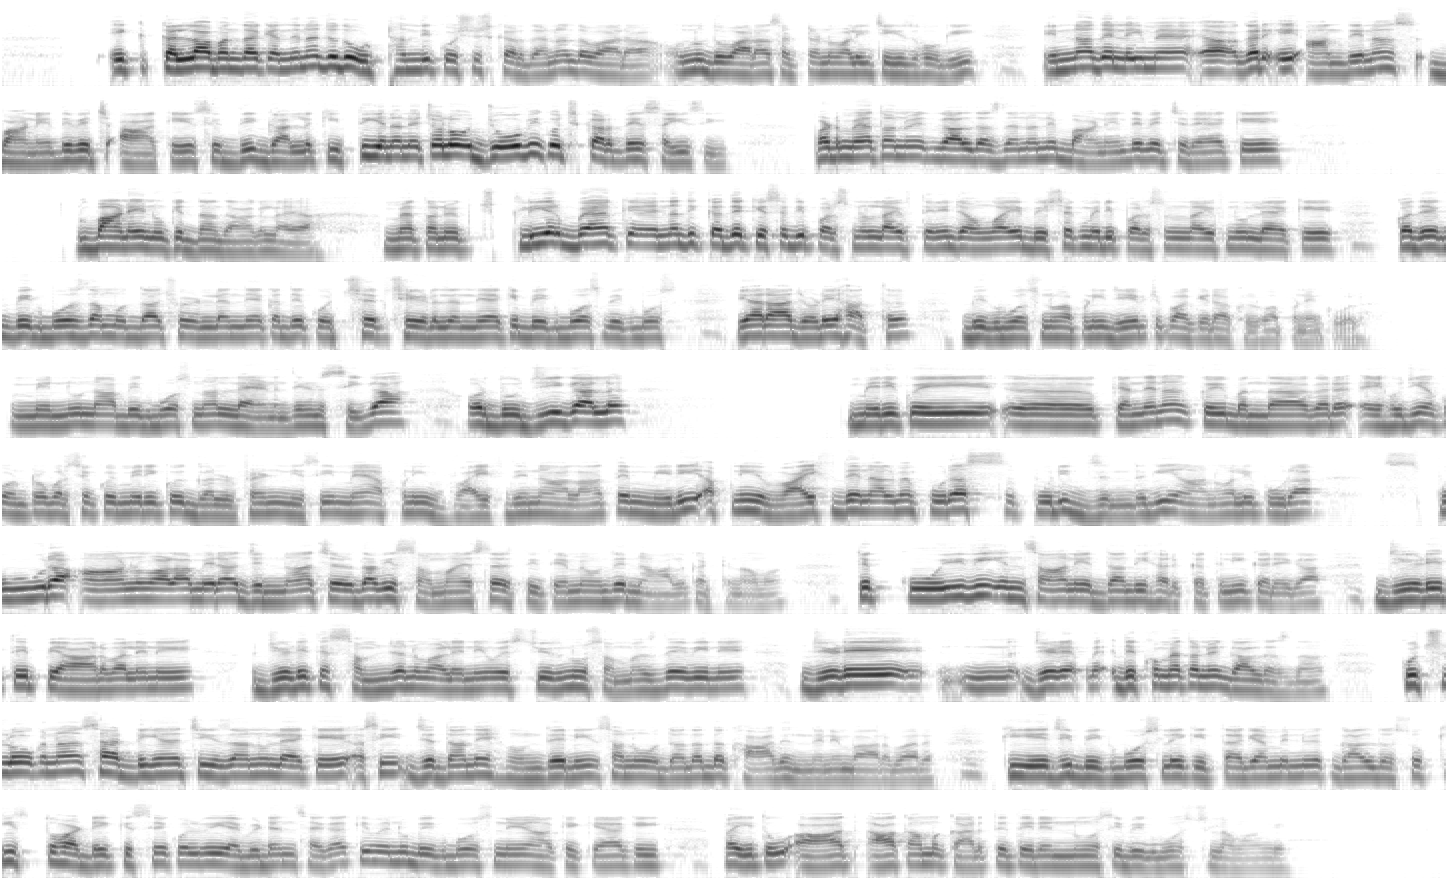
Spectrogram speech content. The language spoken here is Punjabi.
ਇੱਕ ਕੱਲਾ ਬੰਦਾ ਕਹਿੰਦੇ ਨਾ ਜਦੋਂ ਉੱਠਣ ਦੀ ਕੋਸ਼ਿਸ਼ ਕਰਦਾ ਨਾ ਦੁਬਾਰਾ, ਉਹਨੂੰ ਦੁਬਾਰਾ ਸੱਟਣ ਵਾਲੀ ਚੀਜ਼ ਹੋ ਗਈ। ਇਹਨਾਂ ਦੇ ਲਈ ਮੈਂ ਅਗਰ ਇਹ ਆਂਦੇ ਨਾ ਬਾਣੇ ਦੇ ਵਿੱਚ ਆ ਕੇ ਸਿੱਧੀ ਗੱਲ ਕੀਤੀ ਇਹਨਾਂ ਨੇ, ਚਲੋ ਜੋ ਵੀ ਕੁਝ ਕਰਦੇ ਸਹੀ ਸੀ। ਬਟ ਮੈਂ ਤੁਹਾਨੂੰ ਇੱਕ ਗੱਲ ਦੱਸਦਾ, ਇਹਨਾਂ ਨੇ ਬਾਣੇ ਦੇ ਵਿੱਚ ਰਹਿ ਕੇ ਬਾਣੇ ਨੂੰ ਕਿੱਦਾਂ ਦਾਗ ਲਾਇਆ? ਮੈਂ ਤੁਹਾਨੂੰ ਇੱਕ ਕਲੀਅਰ ਬੈਕ ਇਹਨਾਂ ਦੀ ਕਦੇ ਕਿਸੇ ਦੀ ਪਰਸਨਲ ਲਾਈਫ ਤੇ ਨਹੀਂ ਜਾਊਂਗਾ। ਇਹ ਬੇਸ਼ੱਕ ਮੇਰੀ ਪਰਸਨਲ ਲਾਈਫ ਨੂੰ ਲੈ ਕੇ ਕਦੇ ਬਿਗ ਬੋਸ ਦਾ ਮੁੱਦਾ ਛੇੜ ਲੈਂਦੇ ਆ, ਕਦੇ ਕੁਛ ਛੇੜ ਲੈਂਦੇ ਆ ਕਿ ਬਿਗ ਬੋਸ ਬਿਗ ਬੋਸ ਯਾਰ ਆ ਜੋੜੇ ਹੱਥ ਬਿਗ ਬੋਸ ਨੂੰ ਆਪਣੀ ਜੇਬ 'ਚ ਪਾ ਕੇ ਰੱਖ ਲਓ ਆਪਣੇ ਕੋਲ। ਮੈਨੂੰ ਨਾ ਬਿਗ ਬੋਸ ਨਾਲ ਲੈਣ ਦੇਣ ਸੀਗਾ। ਔਰ ਦੂਜੀ ਗੱਲ, ਮੇਰੀ ਕੋਈ ਕਹਿੰਦੇ ਨਾ ਕੋਈ ਬੰਦਾ ਅਗਰ ਇਹੋ ਜਿਹੀਆਂ ਕੰਟਰੋਵਰਸੀ ਕੋਈ ਮੇਰੀ ਕੋਈ ਗਰਲਫ੍ਰੈਂਡ ਨਹੀਂ ਸੀ, ਮੈਂ ਆਪਣੀ ਵਾਈਫ ਦੇ ਨਾਲ ਆ ਤੇ ਮੇਰੀ ਆਪਣੀ ਵਾਈਫ ਦੇ ਨਾਲ ਮੈਂ ਪੂਰਾ ਸ- ਪੂਰੀ ਜ਼ਿੰਦਗੀ ਆਉਣ ਵਾਲੀ, ਪੂਰਾ ਪੂਰਾ ਆਉਣ ਵਾਲਾ ਮੇਰਾ ਜਿੰਨਾ ਚਿਰ ਦਾ ਵੀ ਸਮਾਂ ਇਸ ਧਰਤੀ ਤੇ ਮੈਂ ਉਹਦੇ ਨਾਲ ਕੱਟਣਾ ਵਾ। ਤੇ ਕੋਈ ਵੀ ਇਨਸਾਨ ਇਦਾਂ ਦੀ ਹਰਕਤ ਨਹੀਂ ਕਰੇਗਾ, ਜਿਹੜੇ ਤੇ ਪਿਆਰ ਵਾਲੇ ਨੇ, ਜਿਹੜੇ ਤੇ ਸਮਝਣ ਵਾਲੇ ਨੇ, ਉਹ ਇਸ ਚੀਜ਼ ਨੂੰ ਸਮਝਦੇ ਵੀ ਨੇ। ਜਿਹੜੇ ਜਿਹੜੇ ਦੇਖੋ, ਮੈਂ ਤੁਹਾਨੂੰ ਇੱਕ ਗੱਲ ਦੱਸਦਾ। ਕੁਝ ਲੋਕ ਨਾ ਸਾਡੀਆਂ ਚੀਜ਼ਾਂ ਨੂੰ ਲੈ ਕੇ ਅਸੀਂ ਜਿੱਦਾਂ ਦੇ ਹੁੰਦੇ ਨਹੀਂ, ਸਾਨੂੰ ਉਦਾਂ ਦਾ ਦਿਖਾ ਦਿੰਦੇ ਨੇ ਬਾਰ-ਬਾਰ ਕਿ ਇਹ ਜੀ ਬਿਗ ਬੋਸ ਲਈ ਕੀਤਾ ਗਿਆ। ਮੈਨੂੰ ਇੱਕ ਗੱਲ ਦੱਸੋ, ਕਿ ਤੁਹਾਡੇ ਕਿਸੇ ਕੋਲ ਵੀ ਐਵੀਡੈਂਸ ਹੈਗਾ ਕਿ ਮੈਨੂੰ ਬਿਗ ਬੋਸ ਨੇ ਆ ਕੇ ਕਿਹਾ ਕਿ ਭਾਈ ਤੂੰ ਆ ਆ ਕੰਮ ਕਰ ਤੇ ਤੇਰੇ ਨੂੰ ਅਸੀਂ ਬਿਗ ਬੋਸ ਚਲਾਵਾਂਗੇ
